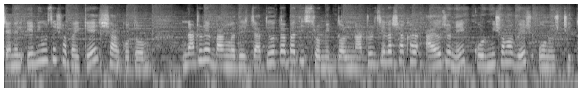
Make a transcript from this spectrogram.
চ্যানেল এ নিউজে সবাইকে স্বাগতম। নাটোরে বাংলাদেশ জাতীয়তাবাদী শ্রমিক দল নাটোর জেলা শাখার আয়োজনে কর্মী সমাবেশ অনুষ্ঠিত।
